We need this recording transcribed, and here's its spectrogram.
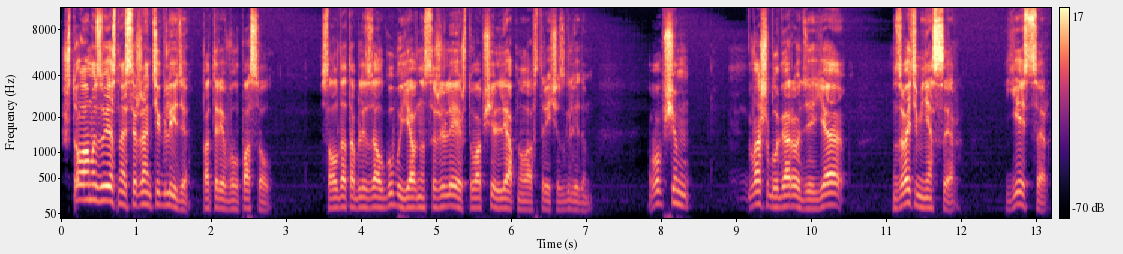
«Что вам известно о сержанте Глиде?» – потребовал посол. Солдат облизал губы, явно сожалея, что вообще ляпнул о встрече с Глидом. «В общем, ваше благородие, я... Называйте меня сэр». «Есть, сэр».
